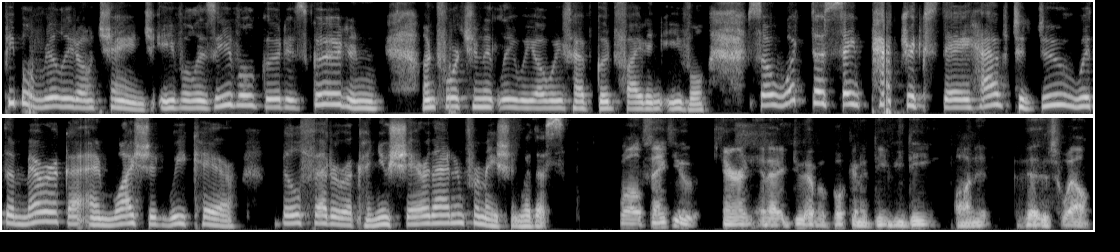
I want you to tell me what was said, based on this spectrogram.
People really don't change. Evil is evil, good is good, and unfortunately, we always have good fighting evil. So, what does St. Patrick's Day have to do with America, and why should we care? Bill Federer, can you share that information with us? Well, thank you, Karen. And I do have a book and a DVD on it as well.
